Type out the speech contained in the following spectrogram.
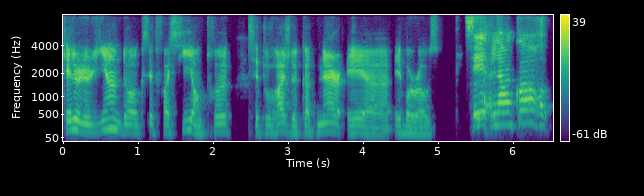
Quel est le lien donc cette fois-ci entre cet ouvrage de Kotner et, euh, et Burroughs c'est là encore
